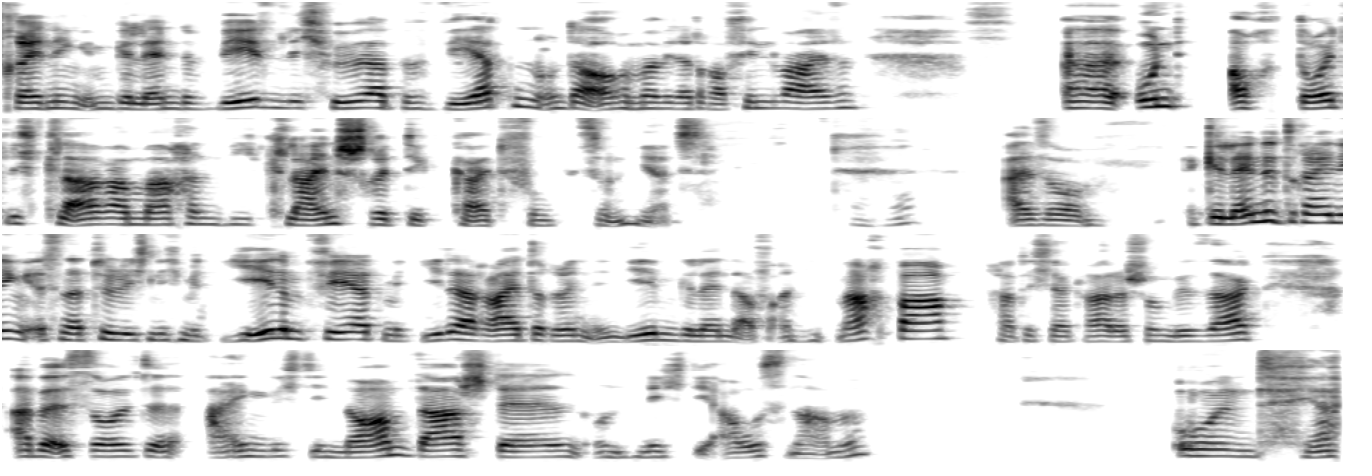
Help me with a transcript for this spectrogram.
Training im Gelände wesentlich höher bewerten und da auch immer wieder darauf hinweisen äh, und auch deutlich klarer machen, wie Kleinschrittigkeit funktioniert. Mhm. Also Geländetraining ist natürlich nicht mit jedem Pferd, mit jeder Reiterin in jedem Gelände auf Anhieb machbar, hatte ich ja gerade schon gesagt, aber es sollte eigentlich die Norm darstellen und nicht die Ausnahme. Und ja,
